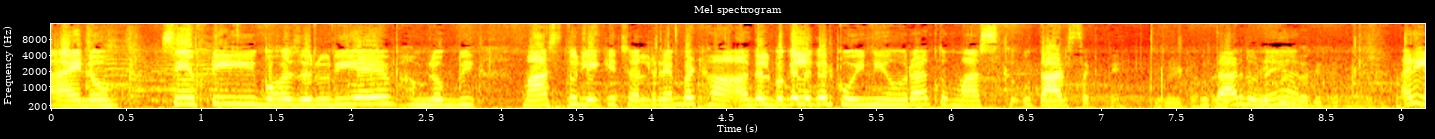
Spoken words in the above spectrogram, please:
आई नो सेफ्टी बहुत ज़रूरी है हम लोग भी मास्क तो लेके चल रहे हैं बट हाँ अगल बगल अगर कोई नहीं हो रहा तो मास्क उतार सकते हैं। उतार दो ना यार। अरे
